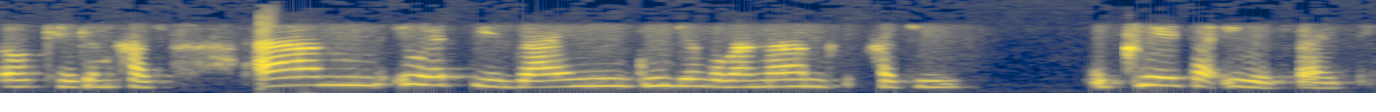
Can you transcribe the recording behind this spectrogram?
Okay ke mkhathi um i-web design kunjengoba namkhathi ucreate i-website.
